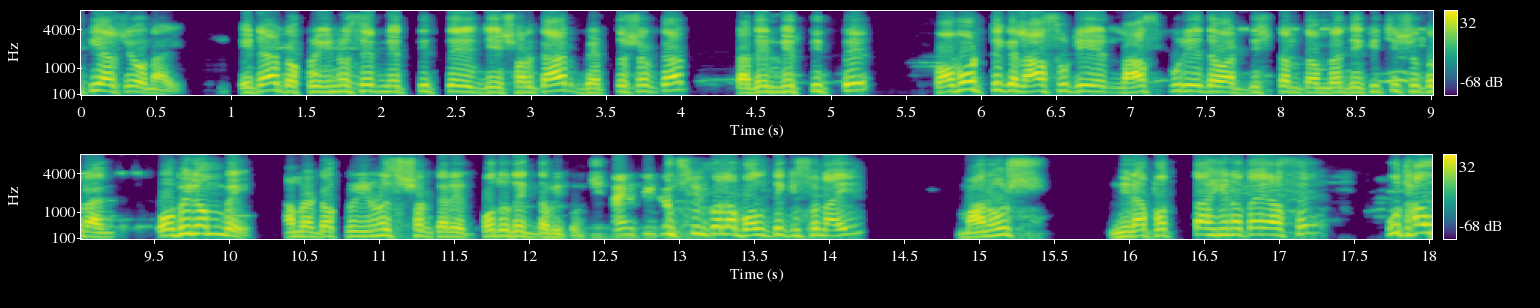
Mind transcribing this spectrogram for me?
ইতিহাসেও নাই। এটা ডক্টর ইউনুসের নেতৃত্বে যে সরকার, ব্যর্থ সরকার, তাদের নেতৃত্বে কবর থেকে লাশ উঠিয়ে, লাশ পুড়িয়ে দেওয়ার দৃষ্টান্ত আমরা দেখেছি। সুতরাং অবিলম্বে আমরা ডক্টর ইউনুস সরকারের পদত্যাগ দাবি করছি। শৃঙ্খলা বলতে কিছু নাই। মানুষ নিরাপত্তাহীনতায় আছে। কোথাও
